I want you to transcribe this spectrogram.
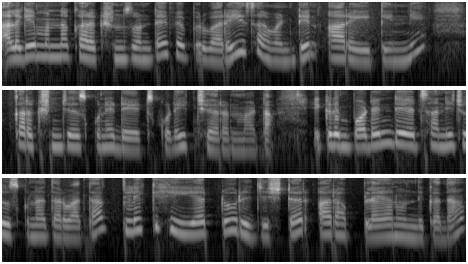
అలాగే మన కరెక్షన్స్ ఉంటే ఫిబ్రవరి సెవెంటీన్ ఆర్ ఎయిటీన్ని కరెక్షన్ చేసుకునే డేట్స్ కూడా ఇచ్చారనమాట ఇక్కడ ఇంపార్టెంట్ డేట్స్ అన్ని చూసుకున్న తర్వాత click here to register or apply అని ఉంది కదా?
